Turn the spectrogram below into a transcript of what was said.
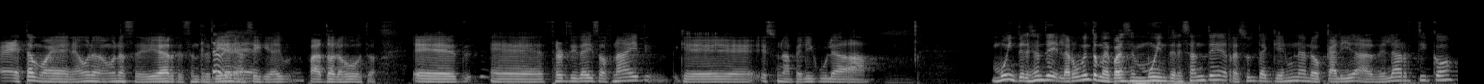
eh, están buenas, uno, uno se divierte, se entretiene, así que hay para todos los gustos. Eh, eh, 30 Days of Night, que es una película muy interesante, el argumento me parece muy interesante, resulta que en una localidad del Ártico,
